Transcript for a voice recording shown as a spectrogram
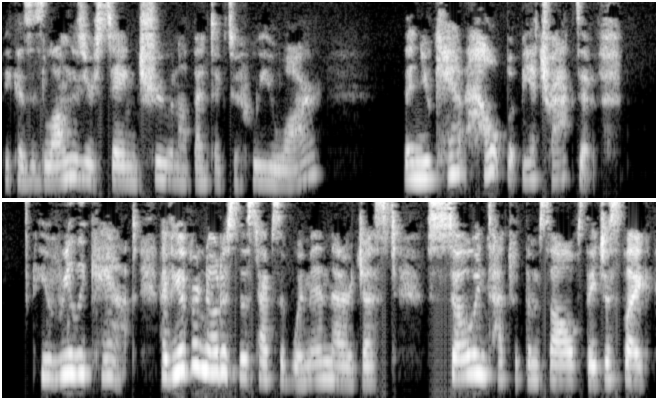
Because as long as you're staying true and authentic to who you are, then you can't help but be attractive. You really can't. Have you ever noticed those types of women that are just so in touch with themselves? They just like,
